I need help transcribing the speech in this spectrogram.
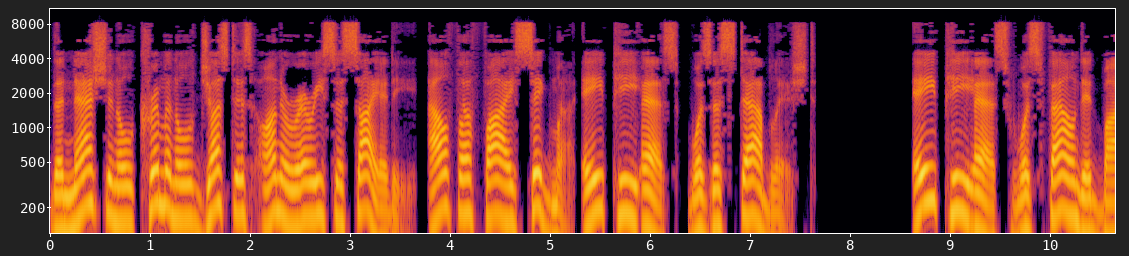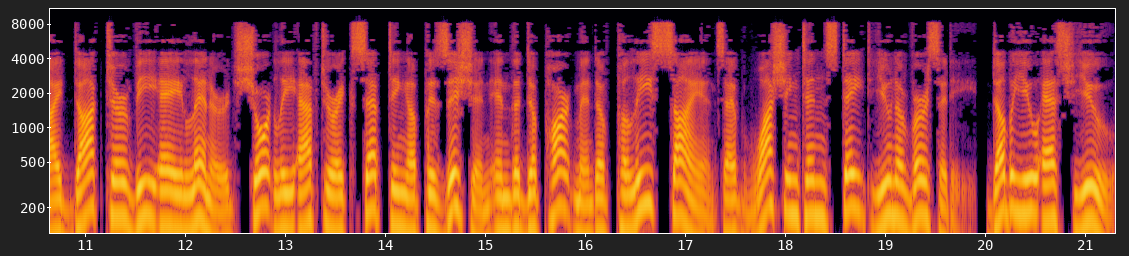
the National Criminal Justice Honorary Society, Alpha Phi Sigma APS, was established. APS was founded by Dr. V. A. Leonard shortly after accepting a position in the Department of Police Science at Washington State University WSU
